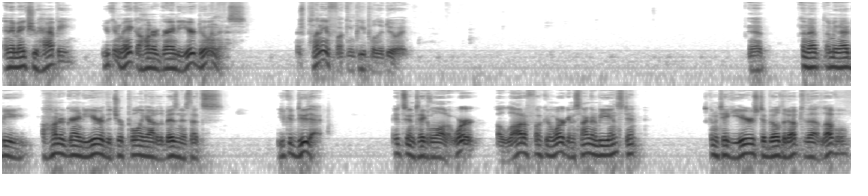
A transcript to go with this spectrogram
and it makes you happy, you can make a hundred grand a year doing this. There's plenty of fucking people to do it. Yeah, and that I mean that'd be a hundred grand a year that you're pulling out of the business. That's you could do that. It's gonna take a lot of work, a lot of fucking work, and it's not gonna be instant. It's gonna take years to build it up to that level.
